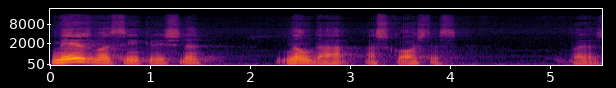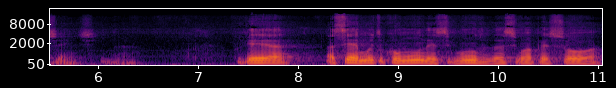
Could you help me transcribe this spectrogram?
mesmo assim, Krishna não dá as costas para a gente. Né? Porque, assim, é muito comum nesse mundo, né? se uma pessoa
